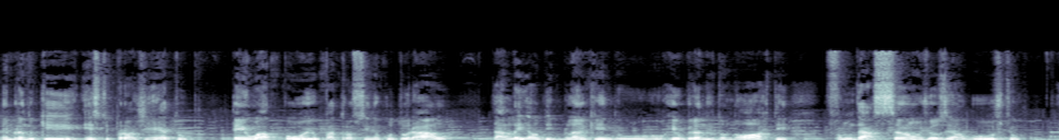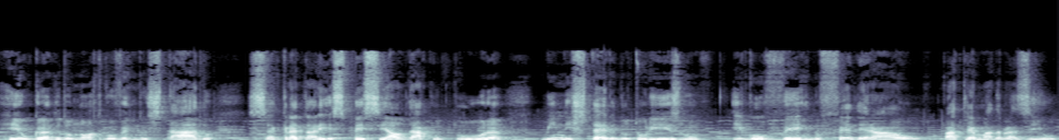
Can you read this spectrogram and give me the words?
Lembrando que este projeto tem o apoio, patrocínio cultural da Lei Aldir Blanc do Rio Grande do Norte, Fundação José Augusto, Rio Grande do Norte, Governo do Estado, Secretaria Especial da Cultura, Ministério do Turismo e Governo Federal, Pátria Amada Brasil.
